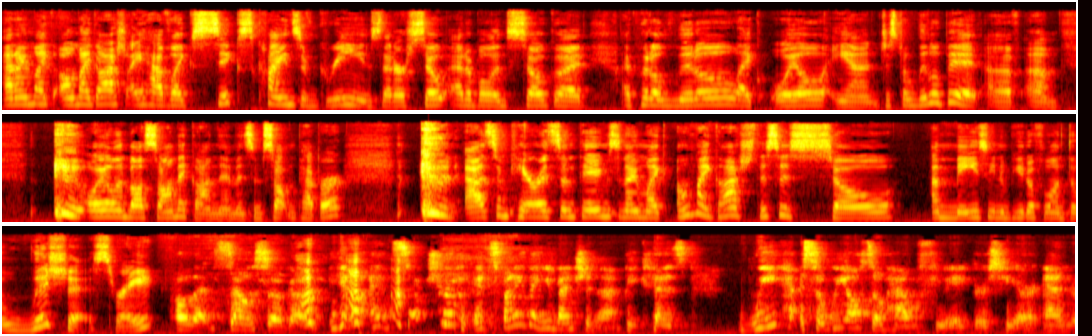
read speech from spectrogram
And I'm like, oh my gosh, I have like six kinds of greens that are so edible and so good. I put a little like oil and just a little bit of um, oil and balsamic on them and some salt and pepper. add some carrots and things, and I'm like, oh my gosh, this is so amazing and beautiful and delicious, right? Oh, that sounds so good. yeah, it's so true. It's funny that you mentioned that because we ha- so we also have a few acres here and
